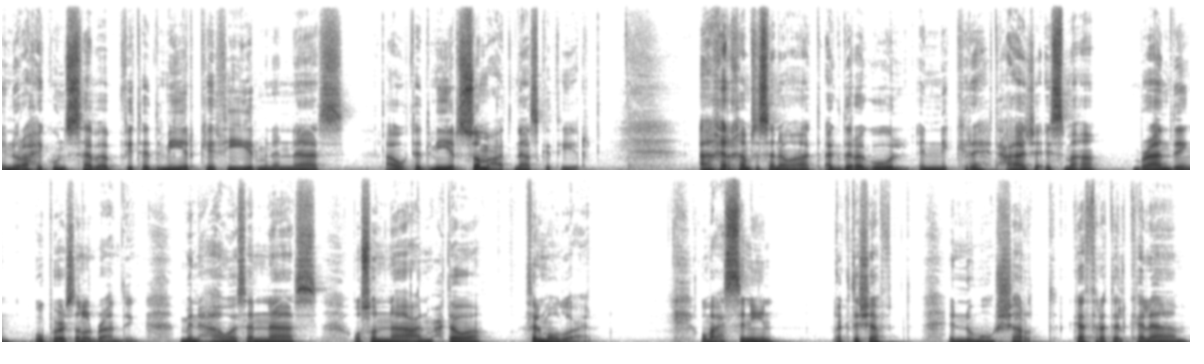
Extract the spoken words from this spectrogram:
أنه راح يكون سبب في تدمير كثير من الناس أو تدمير سمعة ناس كثير. آخر خمس سنوات أقدر أقول أني كرهت حاجة اسمها branding و personal branding من هوس الناس وصناع المحتوى في الموضوعين. ومع السنين اكتشفت إنه مو شرط كثرة الكلام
